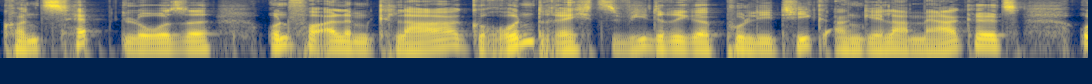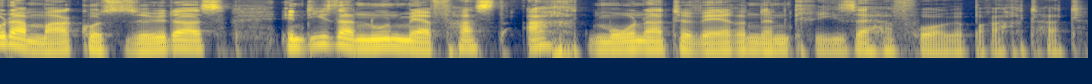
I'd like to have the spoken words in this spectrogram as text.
konzeptlose und vor allem klar grundrechtswidrige Politik Angela Merkels oder Markus Söders in dieser nunmehr fast acht Monate währenden Krise hervorgebracht hat.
